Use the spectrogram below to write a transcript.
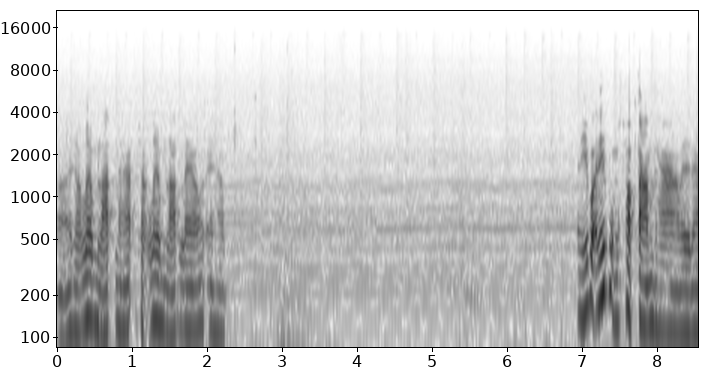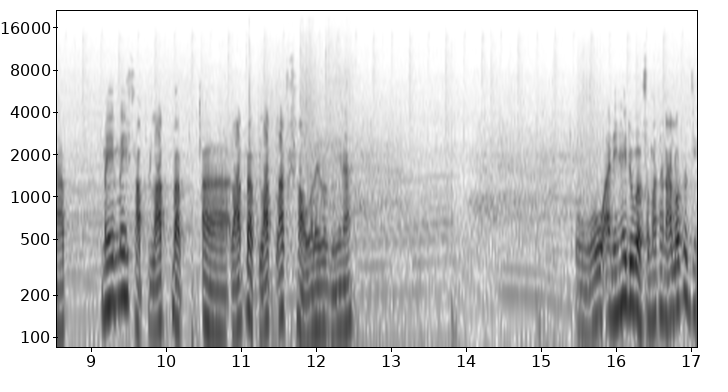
อ่ากเริ่มรัดนะฮะชักเริ่มรัดแล้วนะครับ อันนี้อันนี้ผมขับตามทางเลยนะครับ ไม่ไม่ขับรัดแบบเอ่อรัดแบบรัดรัดเข่าอะไรแบบนี้นะโอ้อันนี้ให้ดูแบบสมรรถนะรถมันจ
